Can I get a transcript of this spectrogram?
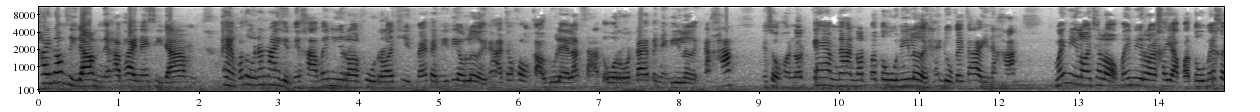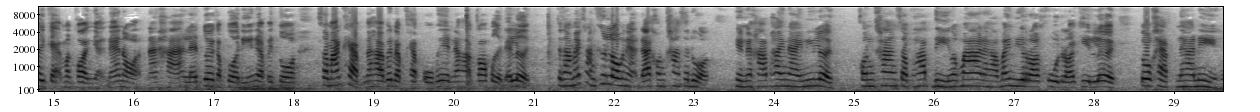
ภายนอกสีดำนะคะ ภายในสีดำแผงประตูด้านในเห็นไหมคะ ไม่มีรอยขูดรอยขีดแม้แต่นิดเดียวเลยนะคะ เจ้าของเก่าดูแลรักษาตัวรถได้เป็นอย่างดีเลยนะคะ ในส่วนของน็อตแก้มนะคะน็อตประตูนี่เลยให้ดูใกล้ ๆนะคะ ไม่มีรอยฉลอกไม่มีรอยขยับประตูไม่เคยแกะมาก่อนอย่างแน่นอนนะคะ และด้วยกับตัวนี้เนี่ยเป็นตัว Smart Cap นะคะ เป็นแบบแคปโอเพนนะคะ ก็เปิดได้เลย จะทำให้การขึ้นลงเนี่ยได้ค่อนข้างสะดวกเห็นไหมคะ ภายในนี่เลยค่อนข้างสภาพดีมากๆนะคะ ไม่มีรอยขูดรอยขีดเลย ตัวแคปนะคะนี่โห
